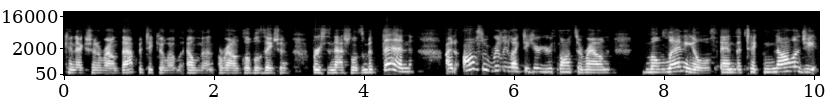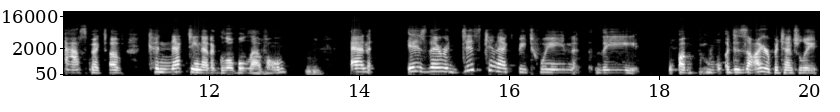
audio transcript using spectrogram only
connection around that particular element around globalization versus nationalism. But then, I'd also really like to hear your thoughts around millennials and the technology aspect of connecting at a global level? Mm-hmm. And is there a disconnect between the a, a, desire potentially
